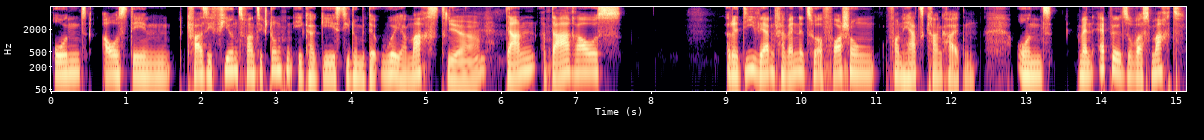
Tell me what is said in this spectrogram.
und aus den quasi 24 Stunden EKGs, die du mit der Uhr ja machst, Ja. dann daraus oder die werden verwendet zur Erforschung von Herzkrankheiten. Und wenn Apple sowas macht,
